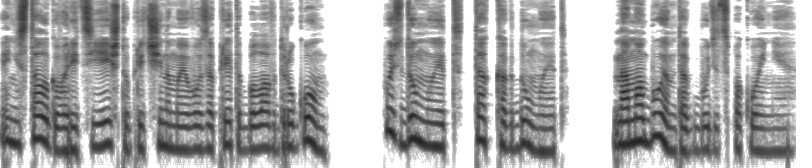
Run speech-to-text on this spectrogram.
Я не стала говорить ей, что причина моего запрета была в другом. Пусть думает так, как думает. Нам обоим так будет спокойнее.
